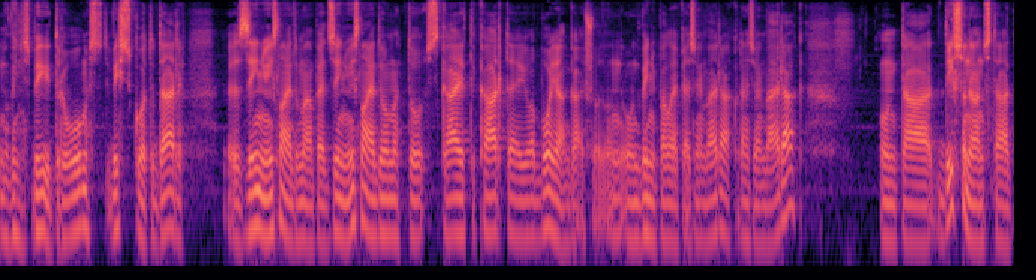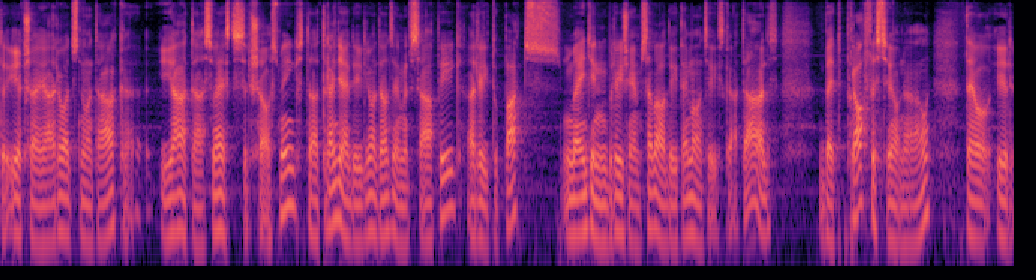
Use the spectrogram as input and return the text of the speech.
nu, viņas bija drūmas, viss, ko tu dari. Ziņu izlaidumā pēc ziņu izlaiduma tu skaiti kārtējo bojā gājušo, un, un viņu paliek aizvien vairāk un aizvien vairāk. Uh, Un tā disonance tāda iekšējā rodas no tā, ka jā, tās vēstis ir šausmīgas, tā traģēdija ļoti daudziem ir sāpīga. Arī tu pats mēģini brīžiem savaldīt emocijas kā tādas, bet profesionāli tev ir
